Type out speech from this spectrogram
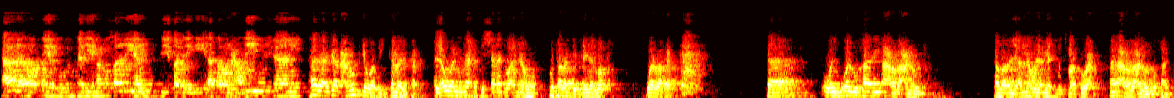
هذا وصيته الكريمة مصليا في قدره أثر عظيم الشان هذا أجاب عنه بجوابين كما ذكر. الأول من ناحية السند وأنه متردد بين الوقف والرفع ف والبخاري أعرض عنه نظرا لأنه لم يثبت مرفوعا فأعرض عنه البخاري.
